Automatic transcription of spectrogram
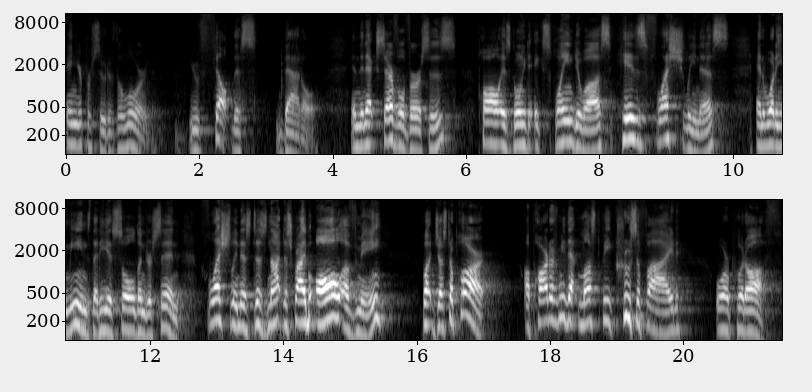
in your pursuit of the Lord. You've felt this battle. In the next several verses, Paul is going to explain to us his fleshliness and what he means that he is sold under sin. Fleshliness does not describe all of me, but just a part. A part of me that must be crucified or put off.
